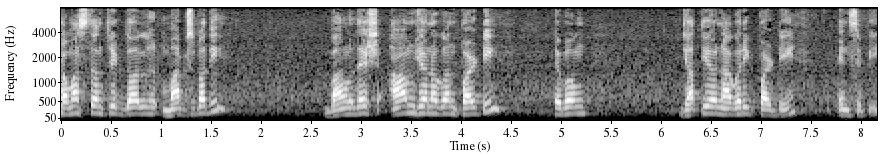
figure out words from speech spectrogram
সমাজতান্ত্রিক দল মার্ক্সবাদী বাংলাদেশ আম জনগণ পার্টি এবং জাতীয় নাগরিক পার্টি, এনসিপি।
